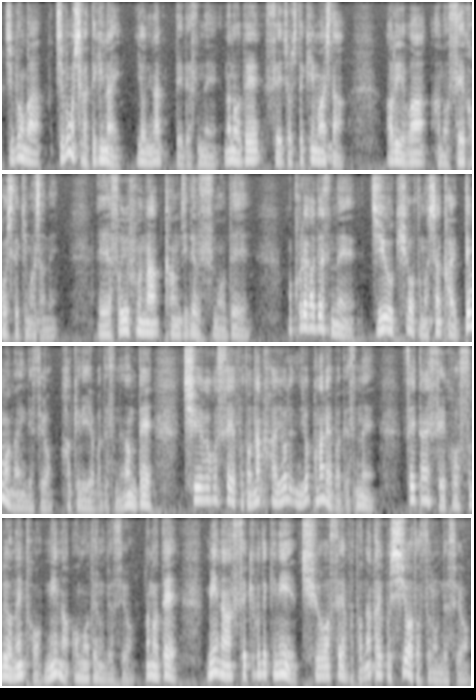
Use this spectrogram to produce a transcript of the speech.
自分が、自分しかできないようになってですね、なので成長してきました。あるいは、あの、成功してきましたね。えー、そういうふうな感じですので、これがですね、自由競争の社会でもないんですよ。はっきり言えばですね。なので、中国政府と仲が良くなればですね、絶対成功するよねとみんな思ってるんですよ。なので、みんな積極的に中央政府と仲良くしようとするんですよ。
